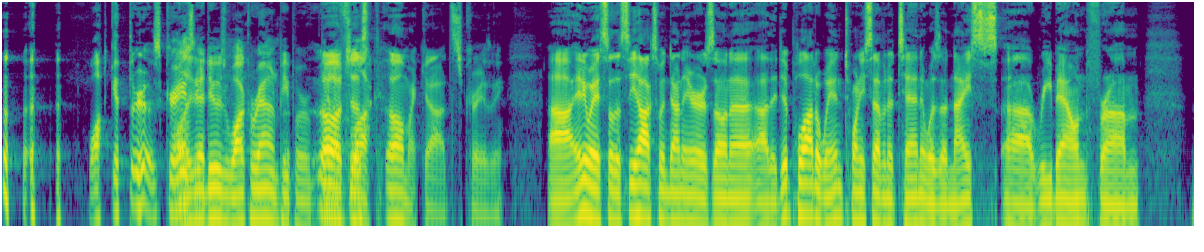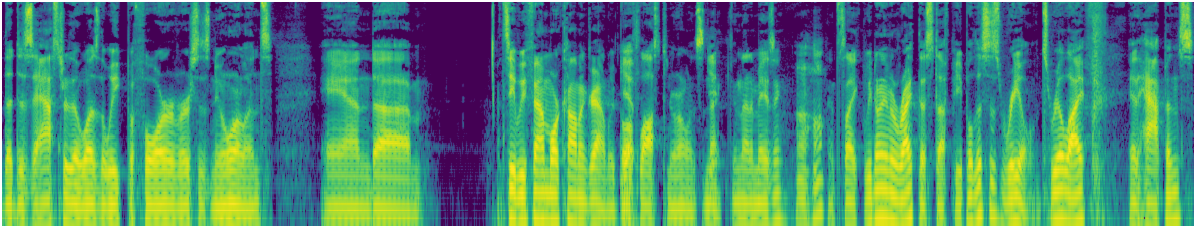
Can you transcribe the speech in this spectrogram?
walking through. It was crazy. All he's crazy. got to do is walk around. People are Oh, just flock. oh my god, it's crazy. Uh, anyway, so the Seahawks went down to Arizona. Uh, they did pull out a win, twenty-seven to ten. It was a nice uh, rebound from the disaster that was the week before versus New Orleans. And um, see, we found more common ground. We both Yep. lost to New Orleans. Isn't, that, isn't that amazing? Uh-huh. It's like we don't even write this stuff, people. This is real. It's real life. it happens.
